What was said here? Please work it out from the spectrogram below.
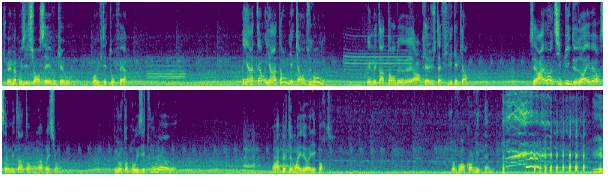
Je mets ma position en save au cas où, pour éviter de tout refaire. Ah, Il y, a un temps, il y a un temps, il y a 40 secondes Oui, mais t'as un temps de... alors qu'il a juste à filer quelqu'un. C'est vraiment typique de driver, ça, mettre un temps, j'ai l'impression. Toujours temporiser tout, là. On rappelle Tomb Raider et les portes. J'en vois encore le Vietnam. je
